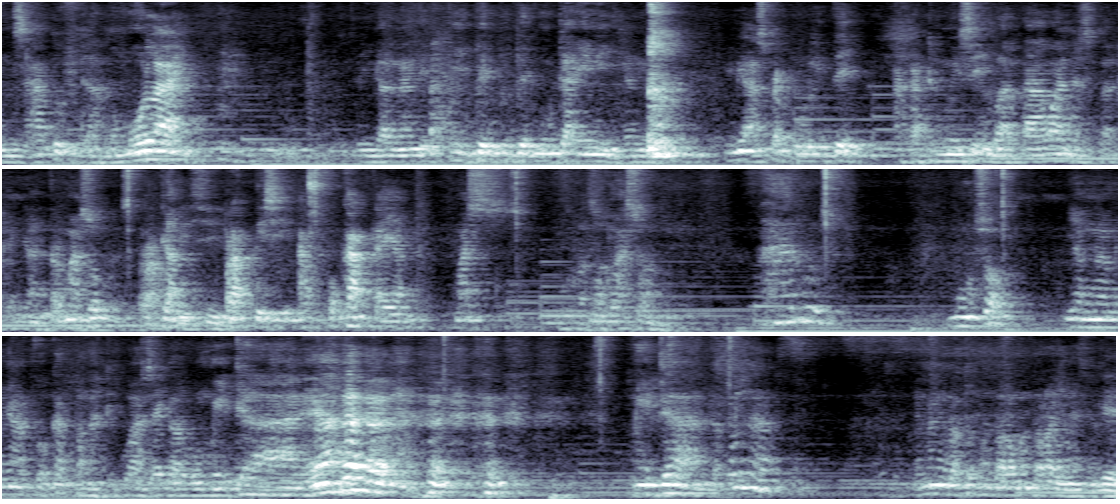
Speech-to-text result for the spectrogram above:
UIN satu sudah memulai. Tinggal nanti bibit-bibit muda ini kan gitu. Ini aspek politik akademisi wartawan dan sebagainya termasuk praktisi. praktisi advokat kayak Mas Muklason harus. Mosok yang namanya advokat pernah dikuasai kalau Medan ya. Medan terkenal memang rada mentolo-mentolo ya mas Oke.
